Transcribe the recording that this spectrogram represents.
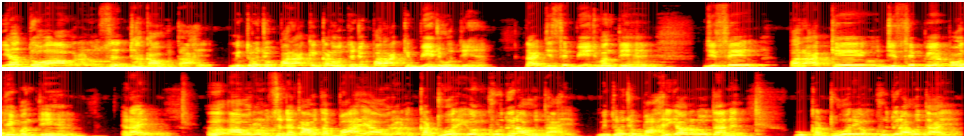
यह दो आवरणों से ढका होता है। मित्रों, जो पराग के कण होते हैं, जो पराग के बीज होते हैं राइट जिससे बीज बनते हैं, जिससे पराग के, जिससे पेड़ पौधे बनते हैं राइट आवरणों से ढका होता है, बाह्य आवरण कठोर एवं खुरदुरा होता है। मित्रों, जो बाहरी आवरण होता है ना, वो कठोर एवं खुरदुरा होता है,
